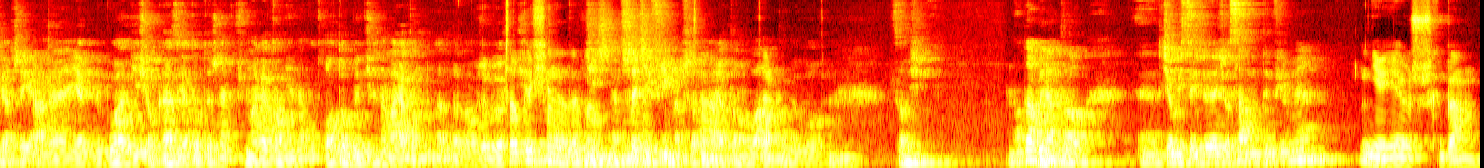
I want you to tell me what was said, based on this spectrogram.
nie raczej, ale jakby była gdzieś okazja, to też na jakimś maratonie nawet o to bym się na maraton nadawał, żeby To by się nadawało. na trzeci film, na przykład Tak, maratonu, wow, tak. to by było coś. No dobra, to e, chciałbyś coś dodać o samym tym filmie? Nie, ja już chyba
